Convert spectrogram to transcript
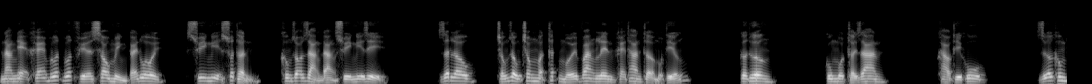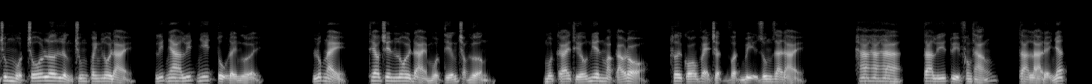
nàng nhẹ khẽ vớt vớt phía sau mình cái đôi suy nghĩ xuất thần, không rõ ràng đang suy nghĩ gì. Rất lâu, trống rồng trong mật thất mới vang lên khẽ than thở một tiếng. Cơ thương. Cùng một thời gian, khảo thí khu. Giữa không trung một chỗ lơ lửng chung quanh lôi đài, lít nha lít nhít tụ đầy người. Lúc này, theo trên lôi đài một tiếng trọng hưởng. Một cái thiếu niên mặc áo đỏ, hơi có vẻ chật vật bị rung ra đài ha ha ha, ta lý tùy phong thắng, ta là đệ nhất.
